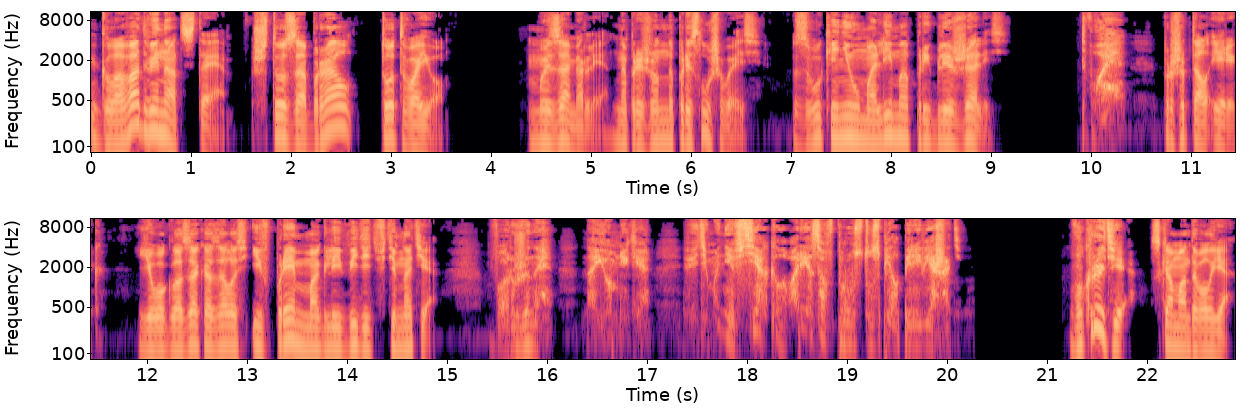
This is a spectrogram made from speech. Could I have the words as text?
Глава 12. Что забрал, то твое. Мы замерли, напряженно прислушиваясь. Звуки неумолимо приближались. «Двое», — прошептал Эрик. Его глаза, казалось, и впрямь могли видеть в темноте. «Вооружены, наемники. Видимо, не всех головорезов Пруст успел перевешать». «В укрытие!» — скомандовал я.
